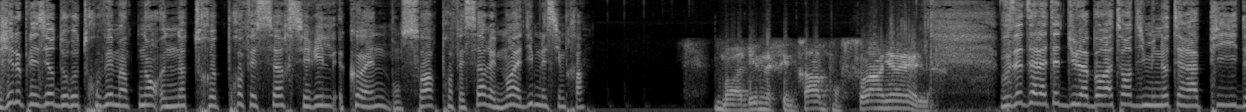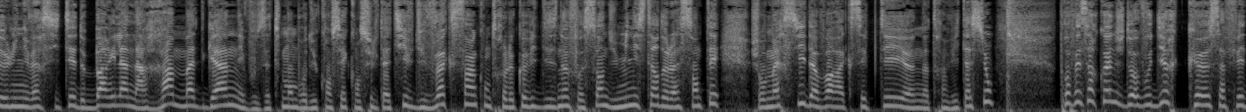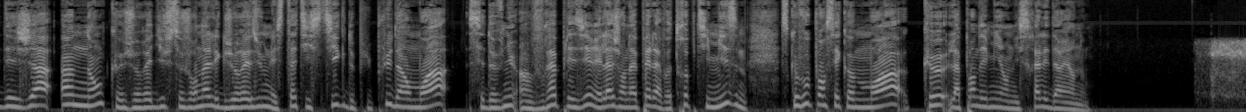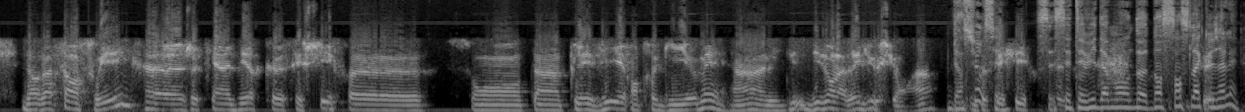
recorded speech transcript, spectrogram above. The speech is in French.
J'ai le plaisir de retrouver maintenant notre professeur Cyril Cohen. Bonsoir professeur et Moadim Lessimra. Moadim Lessimra, bonsoir Yael. Vous êtes à la tête du laboratoire d'immunothérapie de l'université de Barilan à Ramat Gan et vous êtes membre du conseil consultatif du vaccin contre le Covid-19 au sein du ministère de la Santé. Je vous remercie d'avoir accepté euh, notre invitation. Professeur Cohen, je dois vous dire que ça fait déjà un an que je rédige ce journal et que je résume les statistiques depuis plus d'un mois. C'est devenu un vrai plaisir et là j'en appelle à votre optimisme. Est-ce que vous pensez comme moi que la pandémie en Israël est derrière nous? Dans un sens, oui. Euh, je tiens à dire que ces chiffres euh, sont un plaisir entre guillemets. Hein, disons la réduction. Hein, Bien sûr, c'est évidemment dans ce sens-là que j'allais.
